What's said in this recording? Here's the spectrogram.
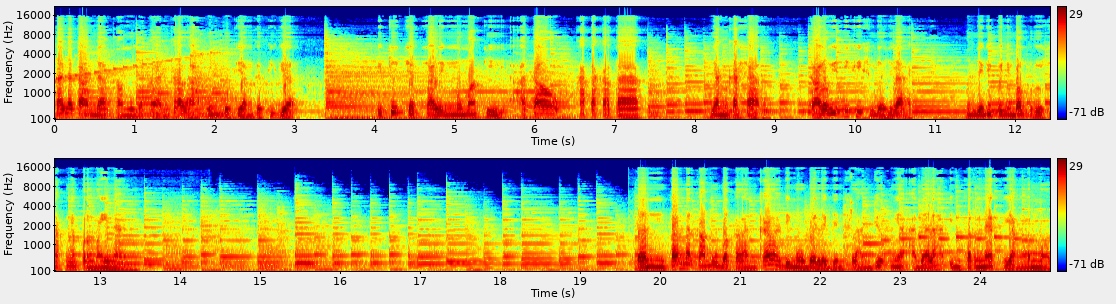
Tanda-tanda kamu bakalan kalah untuk yang ketiga itu chat saling memaki atau kata-kata yang kasar. Kalau ini sih sudah jelas menjadi penyebab rusaknya permainan. Dan tanda kamu bakalan kalah di Mobile Legends selanjutnya adalah internet yang lemot.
